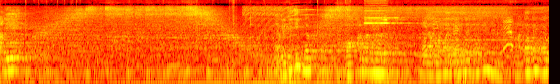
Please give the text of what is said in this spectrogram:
จังหวะนี้อย่าเป็นที่อิ่มครับออกกันมาเลยเวลามันไม่ต้องเล่นครับมันต้องเล่นครับ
